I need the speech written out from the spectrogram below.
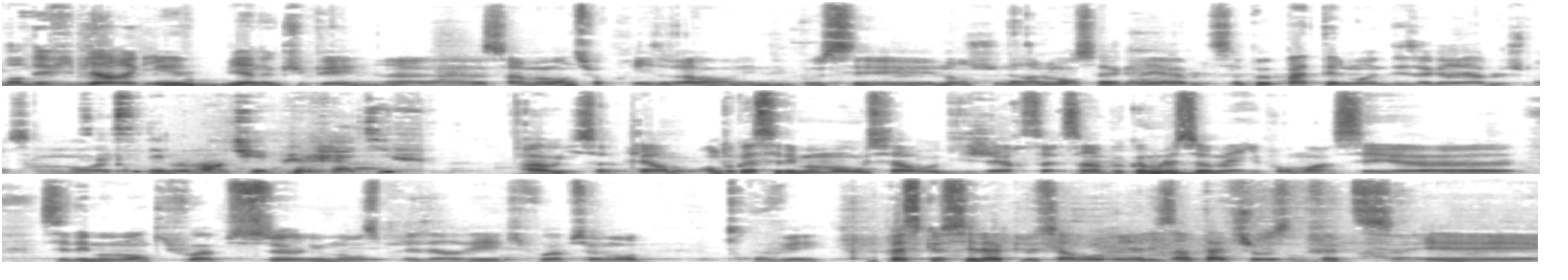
dans des vies bien réglées, bien occupées, euh, c'est un moment de surprise vraiment. Et du coup, c'est non, généralement c'est agréable. Ça peut pas tellement être désagréable, je pense. Est-ce que c'est des moments où tu es plus créatif? Ah oui, ça, clairement. En tout cas, c'est des moments où le cerveau digère. C'est un peu comme le sommeil pour moi. C'est euh, c'est des moments qu'il faut absolument se préserver, qu'il faut absolument trouver, parce que c'est là que le cerveau réalise un tas de choses en fait. Et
